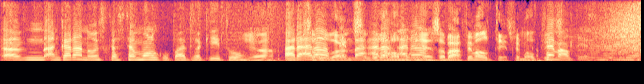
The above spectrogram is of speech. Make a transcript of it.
Um, encara no, és que estem molt ocupats aquí, tu. Ja, ara, ara saludant, fem, va, saludant ara, el ara. Va, fem el test, fem el test. Fem el test.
